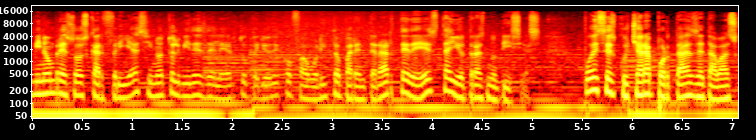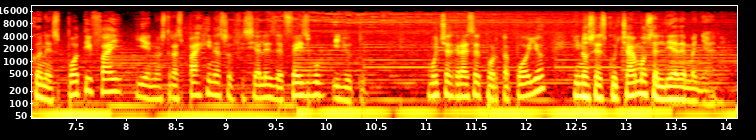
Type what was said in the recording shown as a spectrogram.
Mi nombre es Oscar Frías y no te olvides de leer tu periódico favorito para enterarte de esta y otras noticias. Puedes escuchar a Portadas de Tabasco en Spotify y en nuestras páginas oficiales de Facebook y YouTube. Muchas gracias por tu apoyo y nos escuchamos el día de mañana.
